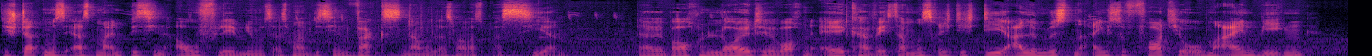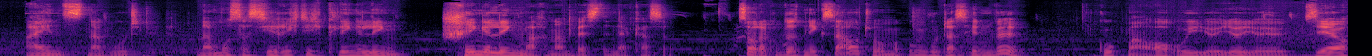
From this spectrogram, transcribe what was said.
Die Stadt muss erstmal ein bisschen aufleben, die muss erstmal ein bisschen wachsen, da muss erstmal was passieren. Ja, wir brauchen Leute, wir brauchen LKWs, da muss richtig, die alle müssten eigentlich sofort hier oben einbiegen. Eins, na gut. Und dann muss das hier richtig klingeling, schingeling machen am besten in der Kasse. So, da kommt das nächste Auto. Mal gucken, wo das hin will. Guck mal. Oh, uiuiui. Sehr,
